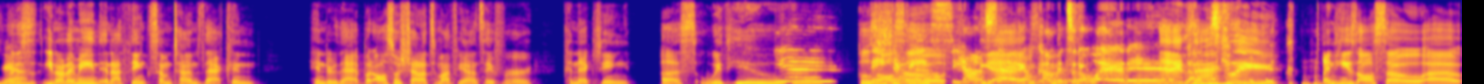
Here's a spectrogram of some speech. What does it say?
Or yeah. this is, you know what I mean? And I think sometimes that can hinder that. But also shout out to my fiance for connecting us with you. Yay. Who's Thank also you, fiance. yeah, I'm coming to the wedding. Exactly. and he's also uh,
